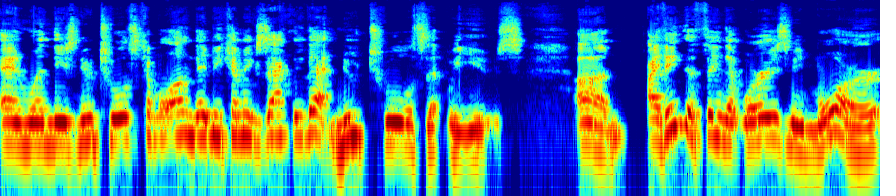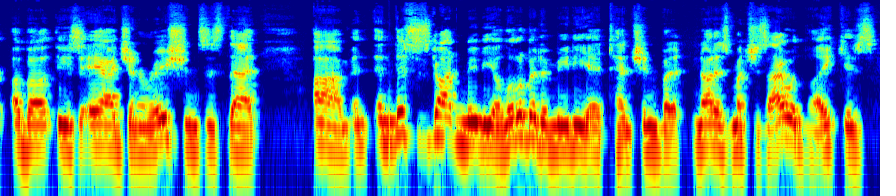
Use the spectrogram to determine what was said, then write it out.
and when these new tools come along they become exactly that new tools that we use um, i think the thing that worries me more about these ai generations is that um, and, and this has gotten maybe a little bit of media attention but not as much as i would like is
